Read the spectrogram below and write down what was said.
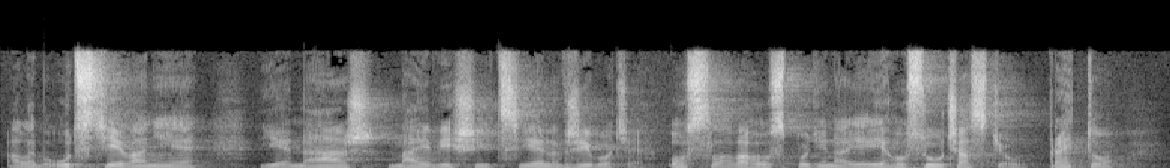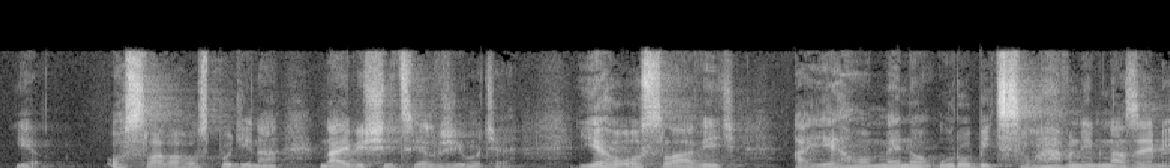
alebo uctievanie je náš najvyšší cieľ v živote. Oslava hospodina je jeho súčasťou. Preto je oslava hospodina najvyšší cieľ v živote. Jeho osláviť a jeho meno urobiť slávnym na zemi.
